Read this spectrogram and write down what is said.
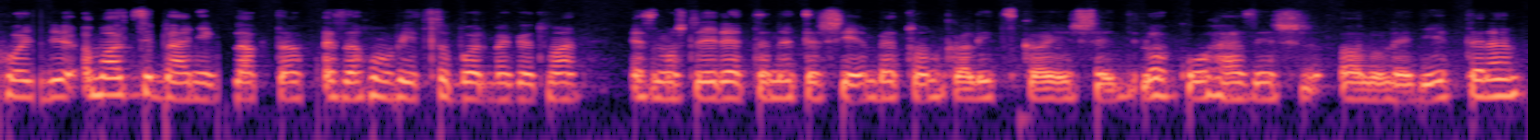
hogy a marcibányik laktak, ez a honvéd szobor mögött van, ez most egy rettenetes ilyen betonkalicka, és egy lakóház, és alul egy étterem,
